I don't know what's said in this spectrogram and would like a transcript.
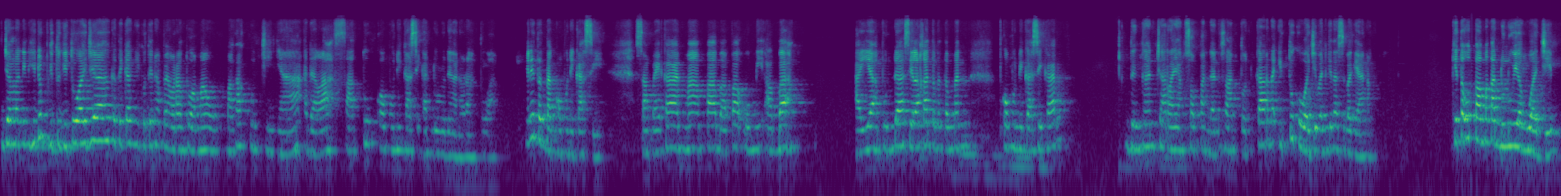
jalanin hidup gitu-gitu aja ketika ngikutin apa yang orang tua mau. Maka kuncinya adalah satu, komunikasikan dulu dengan orang tua ini tentang komunikasi. Sampaikan, Mapa, Bapak, Umi, Abah, Ayah, Bunda, silakan teman-teman komunikasikan dengan cara yang sopan dan santun. Karena itu kewajiban kita sebagai anak. Kita utamakan dulu yang wajib,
